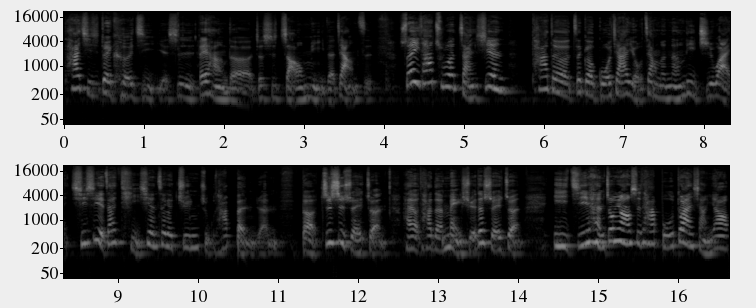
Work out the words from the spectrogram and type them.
他其实对科技也是非常的就是着迷的这样子。所以他除了展现。他的这个国家有这样的能力之外，其实也在体现这个君主他本人的知识水准，还有他的美学的水准，以及很重要的是他不断想要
